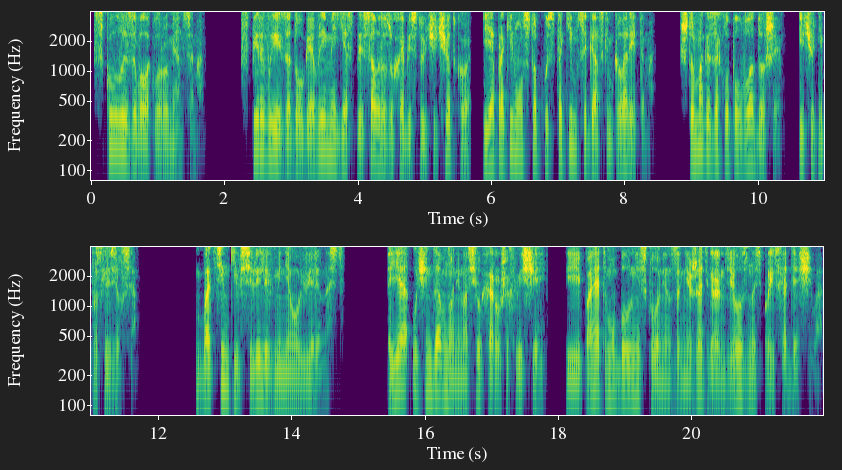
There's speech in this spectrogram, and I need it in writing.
Скулы заволокло румянцем. Впервые за долгое время я сплясал разухабистую чечетку и опрокинул стопку с таким цыганским колоритом, что мага захлопал в ладоши и чуть не прослезился. Ботинки вселили в меня уверенность. Я очень давно не носил хороших вещей, и поэтому был не склонен занижать грандиозность происходящего.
